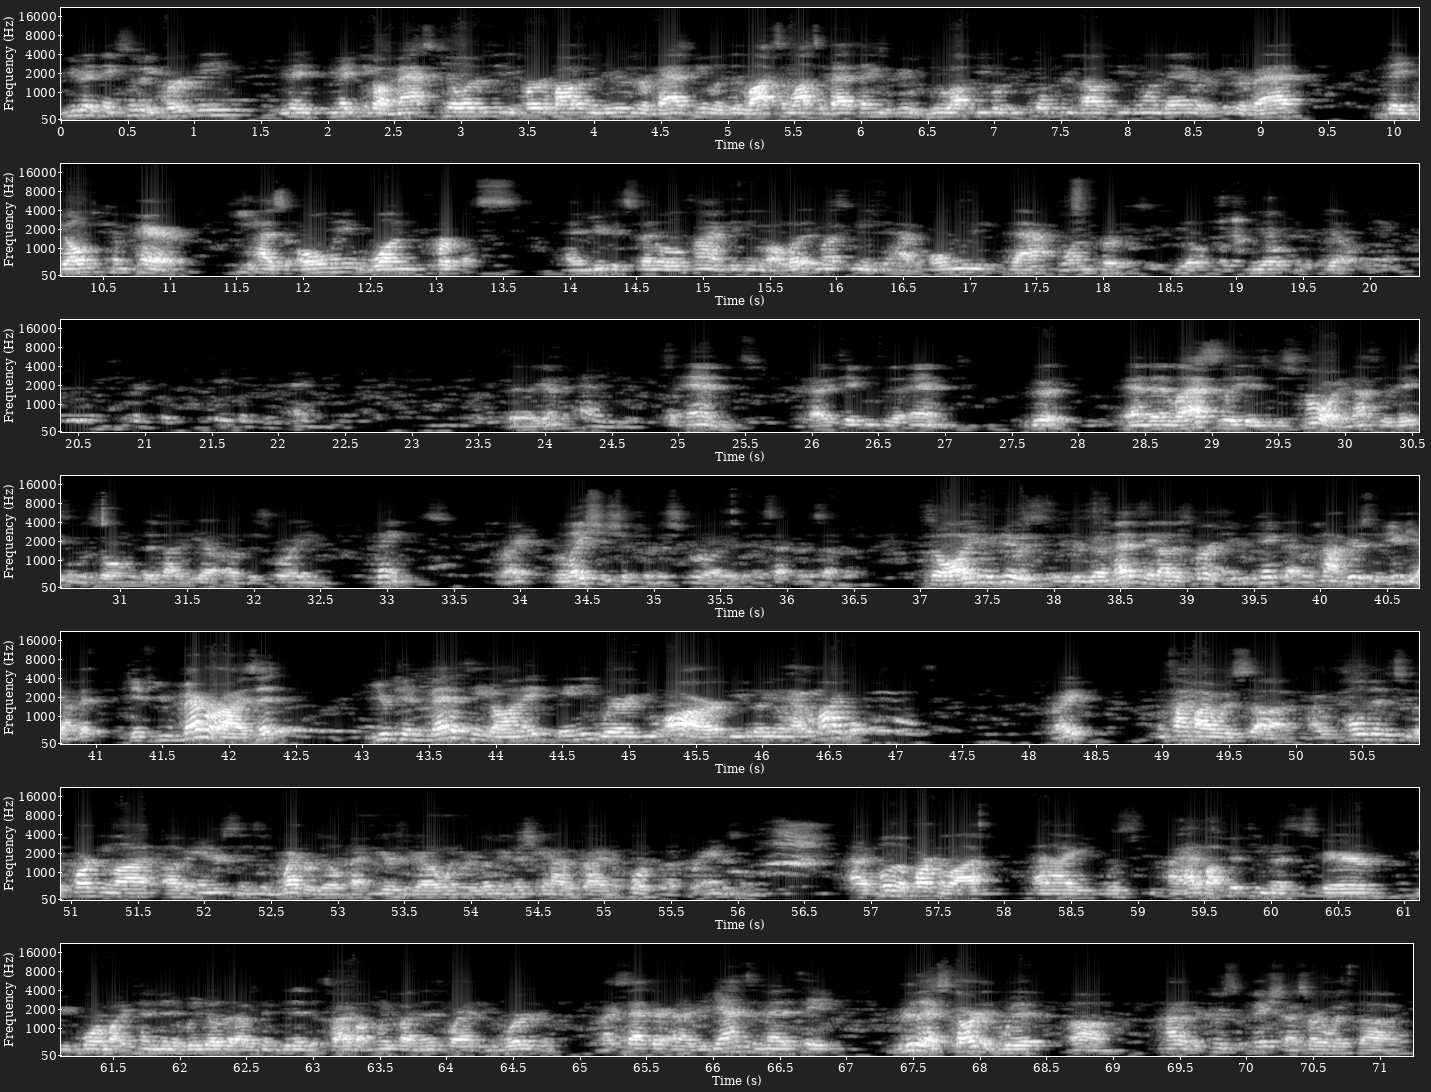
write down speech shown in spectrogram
You may think somebody hurt me. You may you may think about mass killers that you've heard about in the news or bad people that did lots and lots of bad things. People blew up people, who killed three thousand people one day, or they're bad. They don't compare. He has only one purpose. And you could spend a little time thinking about what it must mean to have only that one purpose to heal, to heal, to kill. Say that again? To end. Okay, take you to the end. Good. And then lastly is destroy. And that's where Jason was going with his idea of destroying things. Right? Relationships are destroyed, etc., etc. So all you would do is, if you're going to meditate on this verse, you can take that verse. Now here's the beauty of it. If you memorize it, you can meditate on it anywhere you are, even though you don't have a Bible. Right? One time I was uh, I pulled into the parking lot of Anderson's in Webberville back years ago when we were living in Michigan. I was driving a forklift for Anderson. I pulled in the parking lot and I was I had about 15 minutes to spare before my 10 minute window that I was going to get into. So I had about 25 minutes before I had to do work. And I sat there and I began to meditate. Really, I started with um, kind of the crucifixion. I started with uh,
